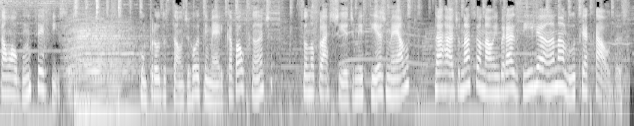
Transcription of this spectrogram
são alguns serviços. Com produção de Rosemary Cavalcante, sonoplastia de Messias Melo da Rádio Nacional em Brasília, Ana Lúcia Caldas.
